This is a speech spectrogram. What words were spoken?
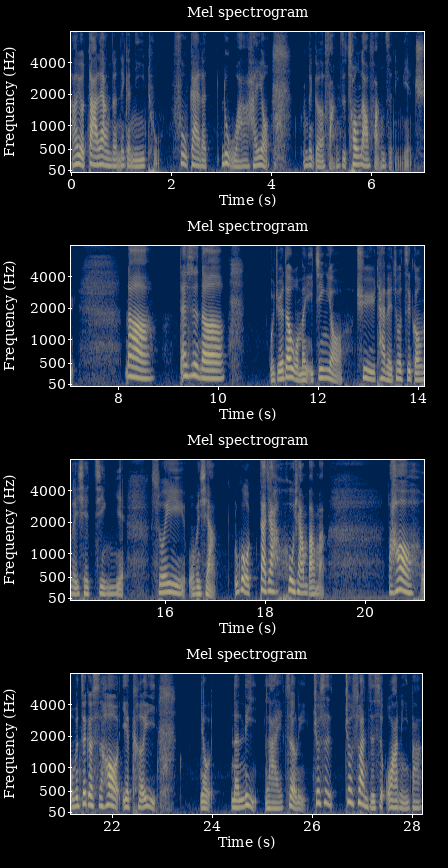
然后有大量的那个泥土覆盖了路啊，还有 那个房子冲到房子里面去。那但是呢，我觉得我们已经有去台北做志工的一些经验，所以我们想，如果大家互相帮忙，然后我们这个时候也可以有。能力来这里，就是就算只是挖泥巴，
